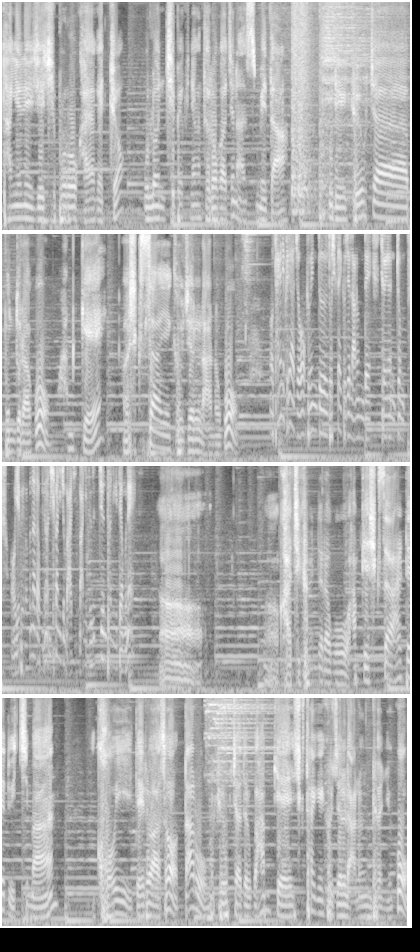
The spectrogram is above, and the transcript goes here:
당연히 이제 집으로 가야겠죠. 물론 집에 그냥 들어가진 않습니다. 우리 교육자분들하고 함께 어, 식사의 교제를 나누고 어, 어, 같이 교인들하고 함께 식사할 때도 있지만 거의 내려와서 따로 교육자들과 함께 식탁의 교제를 나누는 편이고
